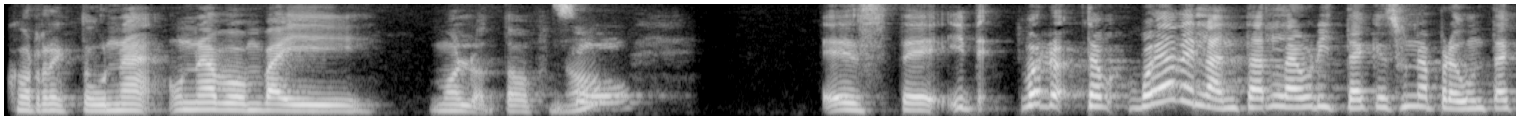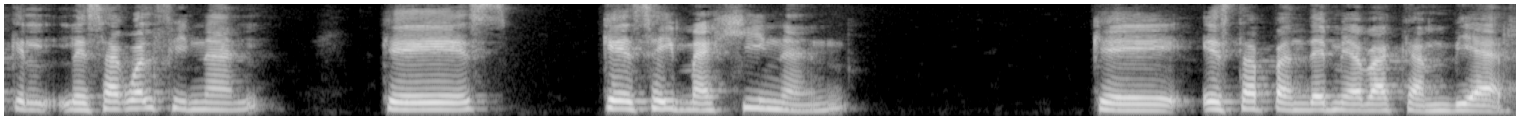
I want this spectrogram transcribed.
Correcto, una, una bomba y molotov, ¿no? Sí. Este, y bueno, te voy a adelantarla ahorita, que es una pregunta que les hago al final, que es que se imaginan que esta pandemia va a cambiar,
